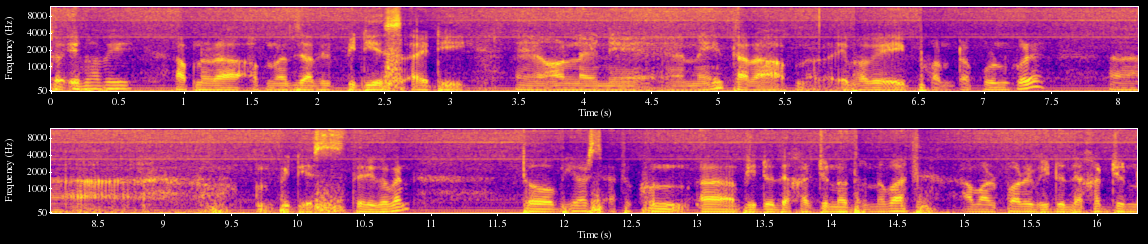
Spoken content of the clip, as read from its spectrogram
তো এভাবে আপনারা, আপনার যাদের পিডিএস আইডি অনলাইনে নেই, তারা আপনারা এভাবে এই ফর্মটা পূরণ করে পিডিএস তৈরি করবেন। তো ভিউয়ার্স এতক্ষণ ভিডিও দেখার জন্য ধন্যবাদ। আমার পরের ভিডিও দেখার জন্য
